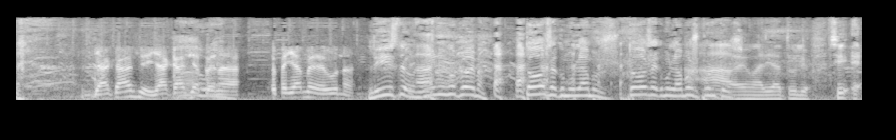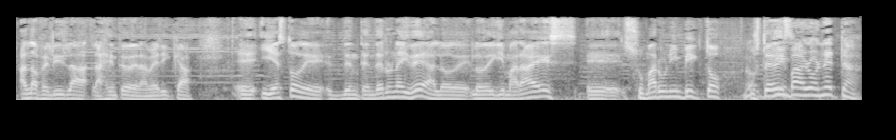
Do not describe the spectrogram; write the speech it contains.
ya casi, ya casi Ah, apenas. Yo te llame de una. Listo, no hay ningún problema. Todos acumulamos, todos acumulamos puntos. Ave María Tulio. Sí, eh, anda feliz la, la gente del América. Eh, y esto de, de entender una idea, lo de, lo de Guimaraes, eh, sumar un invicto. No, Ustedes. Guimaroneta.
